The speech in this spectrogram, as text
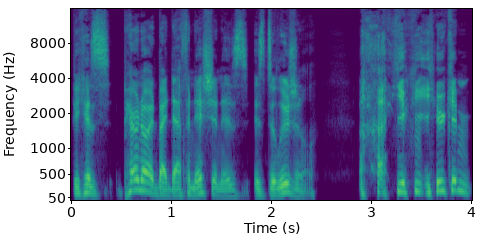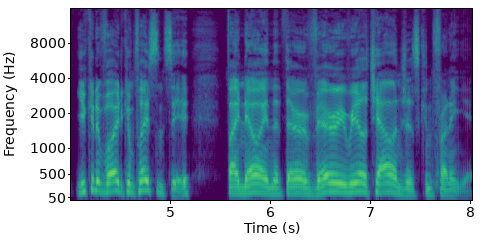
because paranoid by definition is is delusional. you you can you can avoid complacency by knowing that there are very real challenges confronting you.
